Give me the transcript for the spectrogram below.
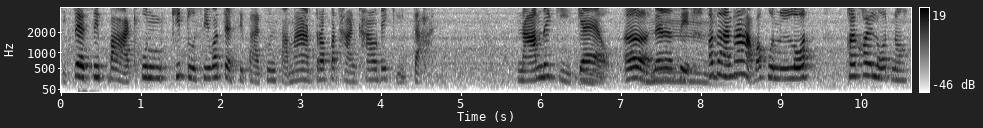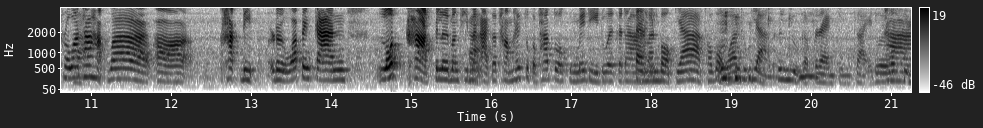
ที่70 70 บาท คุณคิดดูซิว่า 70 บาท คุณสามารถรับประทานข้าวได้กี่จาน น้ำได้กี่แก้ว เออนั่นนะสิอืมเพราะฉะนั้นถ้าหากว่าคุณลดค่อยๆ ลดเนาะเพราะว่าค่ะถ้าหากว่าเอ่อ หักดิบหรือว่าเป็นการลดขาดไปเลยบางทีค่ะมันอาจจะทำให้สุขภาพตัวคุณไม่ดีด้วยก็ได้ แต่มันบอกยากเขาบอกว่าทุกอย่างขึ้นอยู่กับแรงจูงใจด้วยใช่ว่าคุณ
